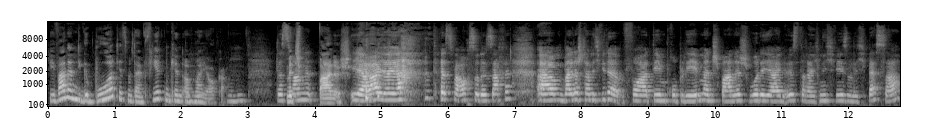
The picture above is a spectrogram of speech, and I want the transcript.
Wie war denn die Geburt jetzt mit deinem vierten Kind auf Mallorca? Mhm. Das mit war eine, Spanisch. Ja, ja, ja. Das war auch so eine Sache. Ähm, weil da stand ich wieder vor dem Problem. Mein Spanisch wurde ja in Österreich nicht wesentlich besser.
